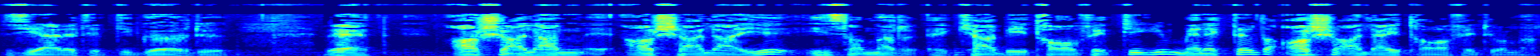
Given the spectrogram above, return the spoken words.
ziyaret etti, gördü ve arş-ı alan, arş alayı insanlar e, Kabe'yi tavaf ettiği gibi melekler de arş-ı alayı tavaf ediyorlar.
